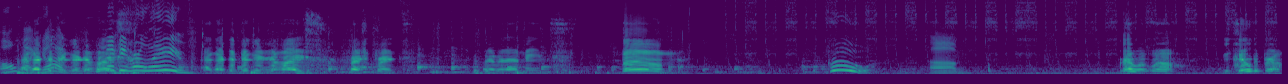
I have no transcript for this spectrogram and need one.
Oh my I got the God! bigger You're device. making her leave. I got the bigger device. Fresh Prince. Whatever that means. Boom. Whew. Um. That went well. You killed it, bro.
